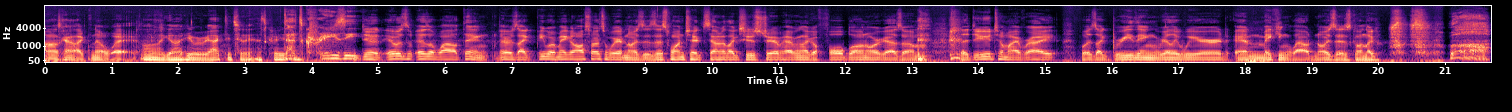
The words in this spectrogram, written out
Uh, I was kind of like, no way. Oh my god, you were reacting to it. That's crazy. That's crazy. Dude, it was it was a wild thing. There was like people were making all sorts of weird noises. This one chick sounded like she was straight up having like a full blown orgasm. the dude to my right was like breathing really weird and making loud noises, going like, ah,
